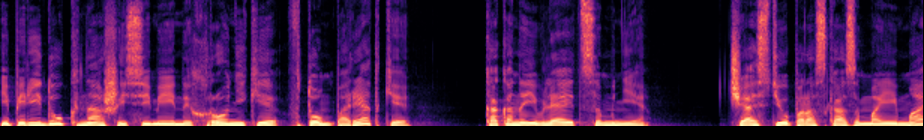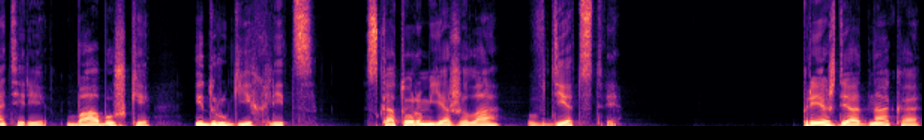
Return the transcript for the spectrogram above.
и перейду к нашей семейной хронике в том порядке, как она является мне, частью по рассказам моей матери, бабушки и других лиц, с которым я жила в детстве. Прежде, однако,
